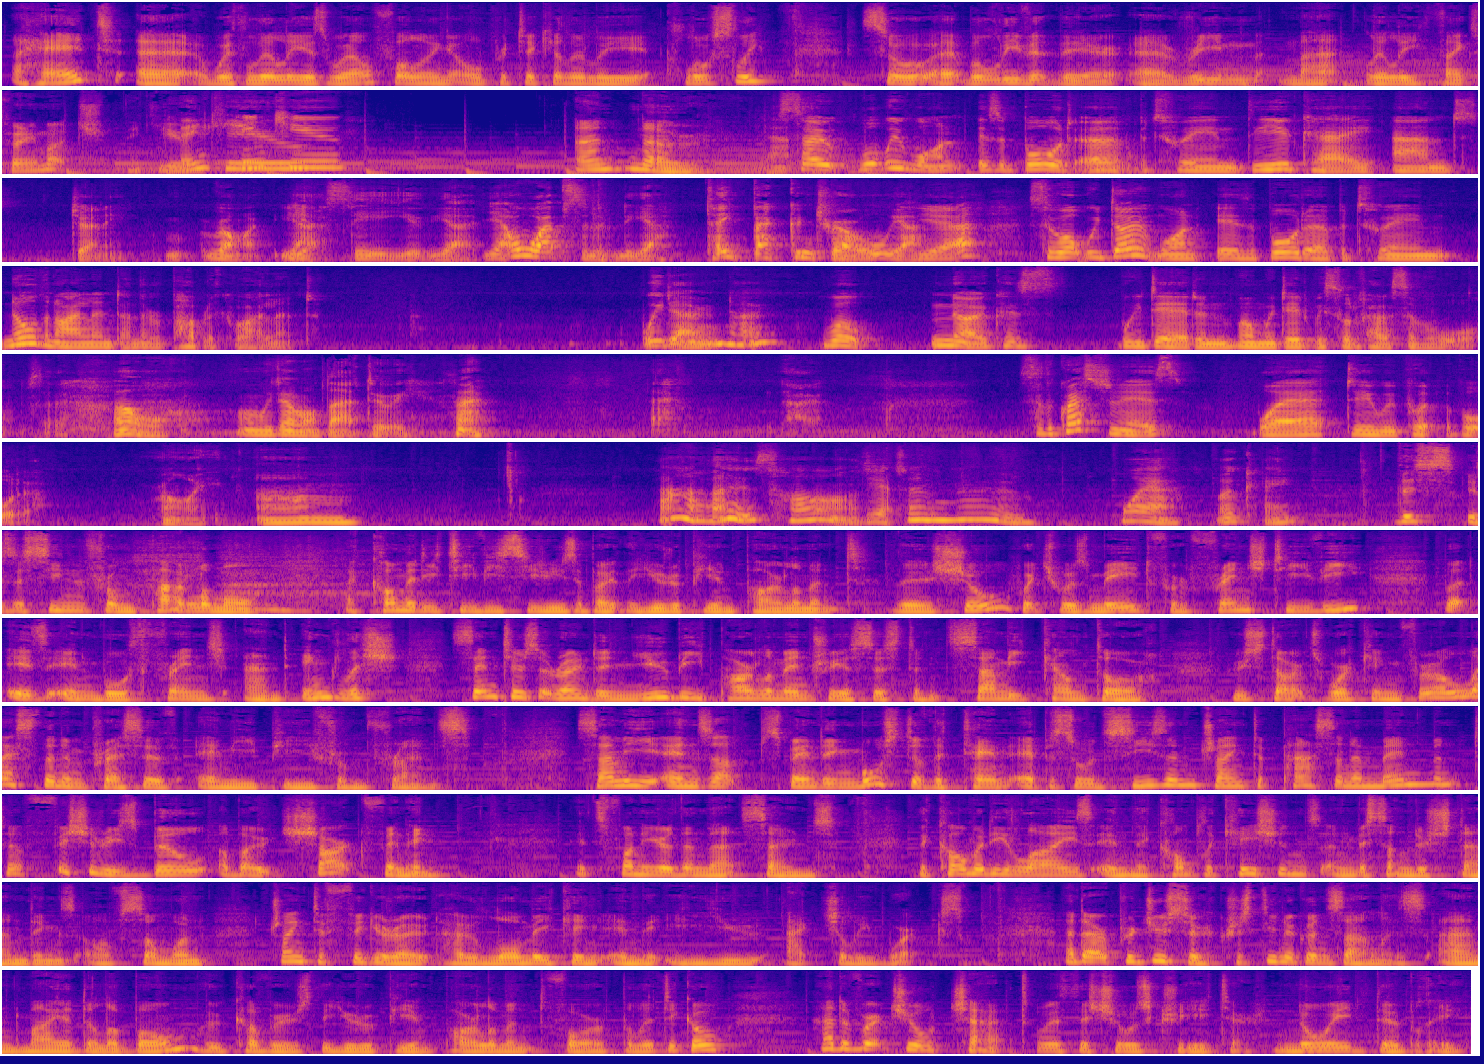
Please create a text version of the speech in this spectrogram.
ahead uh, with Lily as well, following it all particularly closely. So uh, we'll leave it there. Uh, Rym, Matt, Lily, thanks very much. Thank you. Thank you. Thank you. And now. So, what we want is a border between the UK and Jenny. Right, yes, the EU, yeah. Yeah, oh, absolutely, yeah. Take back control, yeah. Yeah. So, what we don't want is a border between Northern Ireland and the Republic of Ireland. We don't, no? Well, no, because we did, and when we did, we sort of had a civil war, so. Oh, well, we don't want that, do we? No. No. No. So, the question is where do we put the border? Right. Um. Ah, that is hard. Yeah. I don't know. Where? Okay. This is a scene from Parlement, a comedy TV series about the European Parliament. The show, which was made for French TV but is in both French and English, centres around a newbie parliamentary assistant, Samy Cantor, who starts working for a less than impressive MEP from France. Samy ends up spending most of the 10 episode season trying to pass an amendment to a fisheries bill about shark finning. It's funnier than that sounds. The comedy lies in the complications and misunderstandings of someone trying to figure out how lawmaking in the EU actually works. And our producer, Christina Gonzalez, and Maya de la Baume, who covers the European Parliament for Politico, had a virtual chat with the show's creator, Noé Debré.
